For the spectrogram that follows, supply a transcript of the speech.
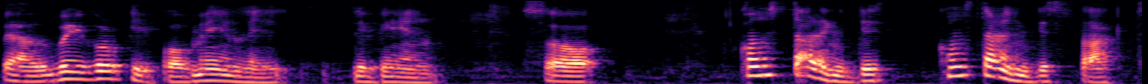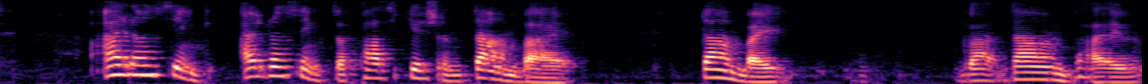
where Uyghur people mainly live in. So considering this considering this fact, I don't think I don't think the persecution done by done by ba- down by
